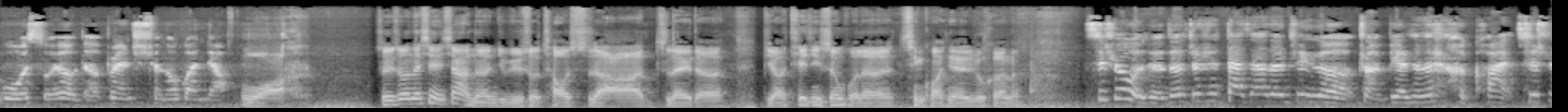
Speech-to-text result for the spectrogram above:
国所有的 branch 全都关掉。哇！所以说，那线下呢？你比如说超市啊之类的，比较贴近生活的情况，现在如何呢？其实我觉得就是大家的这个转变真的是很快。其实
